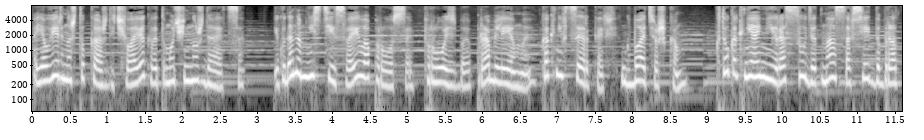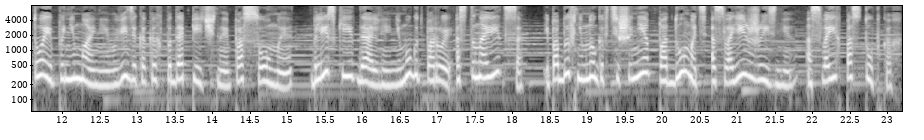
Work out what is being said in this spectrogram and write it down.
А я уверена, что каждый человек в этом очень нуждается. И куда нам нести свои вопросы, просьбы, проблемы, как не в церковь, к батюшкам – кто, как не они, рассудят нас со всей добротой и пониманием, видя, как их подопечные, посомые, близкие и дальние не могут порой остановиться и, побыв немного в тишине, подумать о своей жизни, о своих поступках.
